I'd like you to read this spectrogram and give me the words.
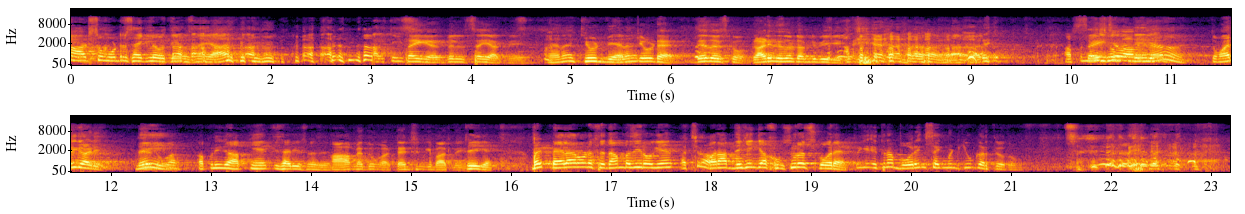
आठ सौ मोटरसाइकिलें होती हैं उसमें यार। सही है बिल्कुल सही आदमी है। है ना? क्यूट भी है ना? क्यूट है। दे दो इसको। गाड़ी दे दो डब्ल्यू की। सही जवाब देना। तुम्हारी गाड़ी? नहीं दूँगा। अपनी जो आपकी है इतनी सारी उसमें से। हाँ मैं दूँगा। टेंशन की बात नहीं ठीक है। भाई पहला राउंड इख्तिताम पजीर हो गया। अच्छा। और आप देखें क्या खूबसूरत स्कोर है। तो ये इतना बोरिंग सेगमेंट क्यों करते हो तुम?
